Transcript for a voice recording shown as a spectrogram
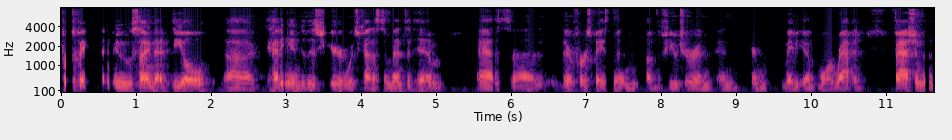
first baseman who signed that deal uh, heading into this year, which kind of cemented him as uh, their first baseman of the future and, and, and maybe a more rapid fashion than,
